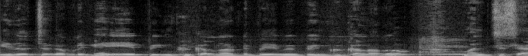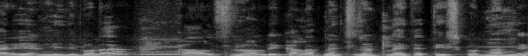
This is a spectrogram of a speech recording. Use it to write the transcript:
ఇది వచ్చేటప్పటికి పింక్ కలర్ అండి బేబీ పింక్ కలరు. మంచి శారీ అండి ఇది కూడా. కావాల్సిన వాళ్ళు ఈ కలర్ నచ్చినట్లయితే తీసుకున్నాండి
